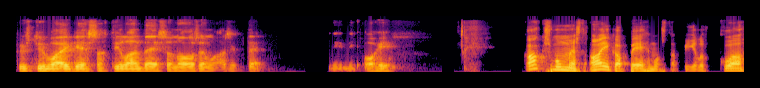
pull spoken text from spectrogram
pystyy vaikeissa tilanteissa nousemaan sitten niin, niin ohi. Kaksi mun mielestä aika pehmosta pilkkua,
